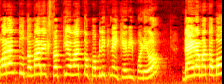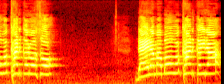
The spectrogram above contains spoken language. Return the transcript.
પરંતુ તમારે એક સત્ય વાત તો પબ્લિકને કહેવી પડે હો. ડાયરામાં તો બહુ વખાણ કરો છો. ડાયરામાં બહુ વખાણ કર્યા.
